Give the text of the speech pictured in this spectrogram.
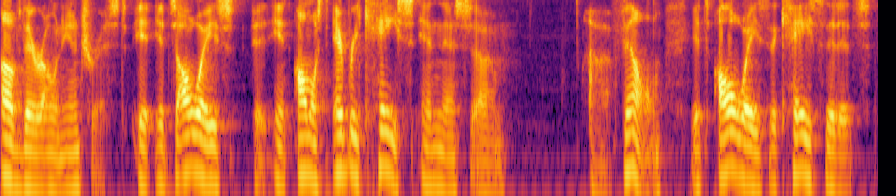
of their own interest. It, it's always in almost every case in this um, uh, film. It's always the case that it's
